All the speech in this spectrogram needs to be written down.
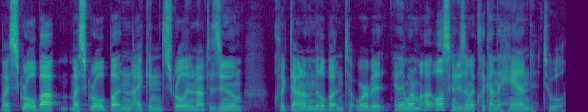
my scroll, my scroll button, I can scroll in and out to zoom, click down on the middle button to orbit, and then what I'm also going to do is I'm going to click on the hand tool.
